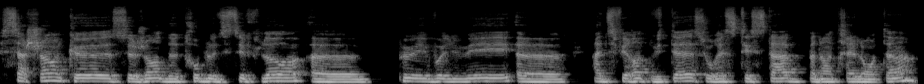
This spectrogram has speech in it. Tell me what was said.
sachant que ce genre de trouble auditif là peut évoluer à différentes vitesses ou rester stable pendant très longtemps.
